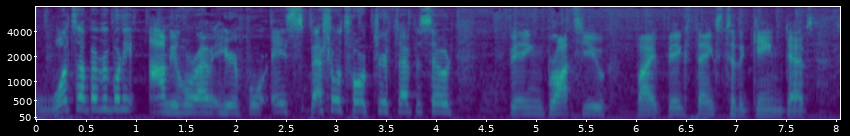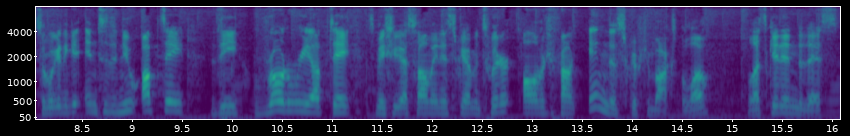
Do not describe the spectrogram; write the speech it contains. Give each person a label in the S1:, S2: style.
S1: What's up, everybody? I'm Evil Rabbit here for a special Torque Drift episode being brought to you by big thanks to the game devs. So we're going to get into the new update, the Rotary update. So make sure you guys follow me on Instagram and Twitter, all of which are found in the description box below. Let's get into this.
